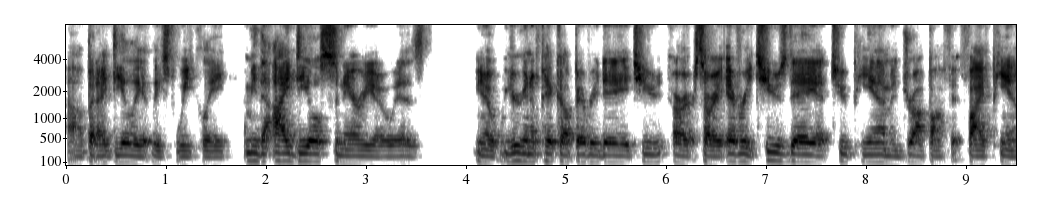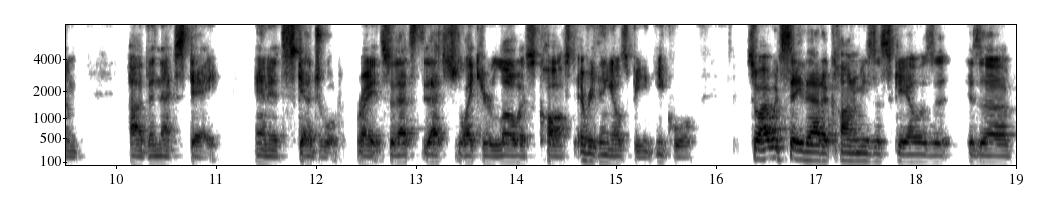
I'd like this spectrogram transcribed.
uh, but ideally at least weekly. I mean, the ideal scenario is, you know, you're going to pick up every day to, or sorry, every Tuesday at 2 p.m. and drop off at 5 p.m. Uh, the next day, and it's scheduled, right? So that's that's like your lowest cost. Everything else being equal. So I would say that economies of scale is a is a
